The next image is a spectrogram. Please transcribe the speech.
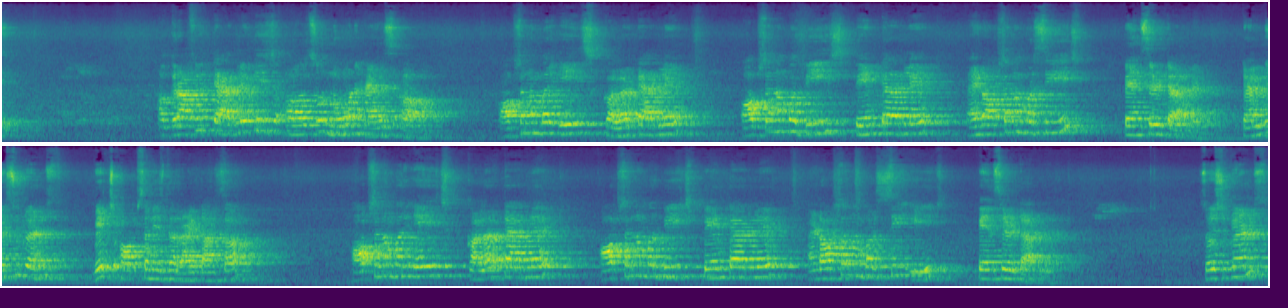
a graphic tablet is also known as a option number a is color tablet option number b is pen tablet and option number c is pencil tablet. Tell me students which option is the right answer Option number A is color tablet, option number B is pen tablet and option number C is pencil tablet. So students,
